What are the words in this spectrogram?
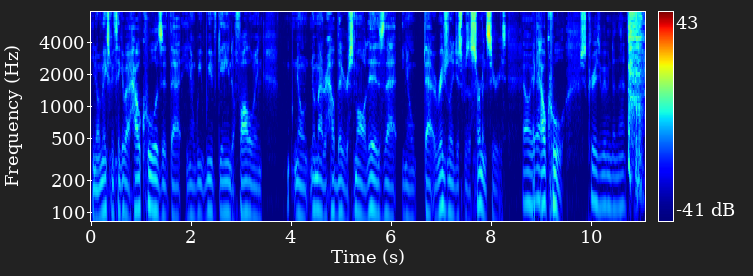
you know, it makes me think about how cool is it that you know we we've gained a following you know, no matter how big or small it is, that you know that originally just was a sermon series. Oh, like yeah. how cool. Is crazy. We haven't done that.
